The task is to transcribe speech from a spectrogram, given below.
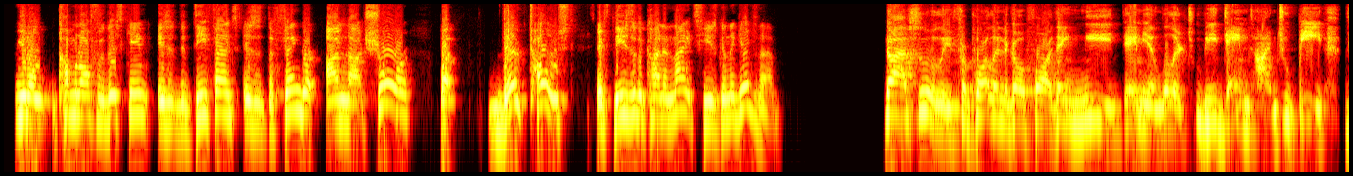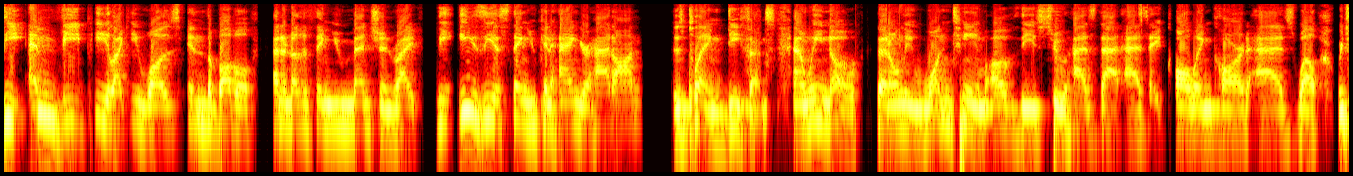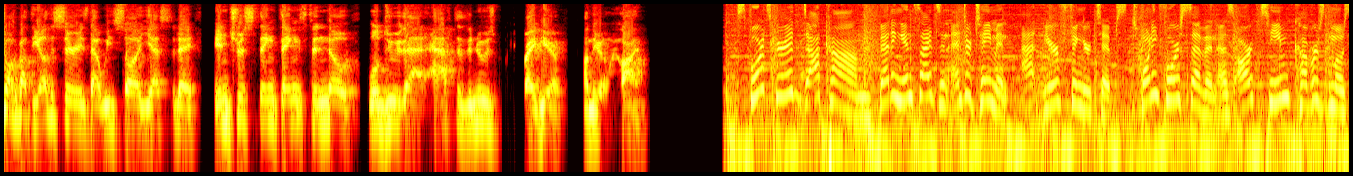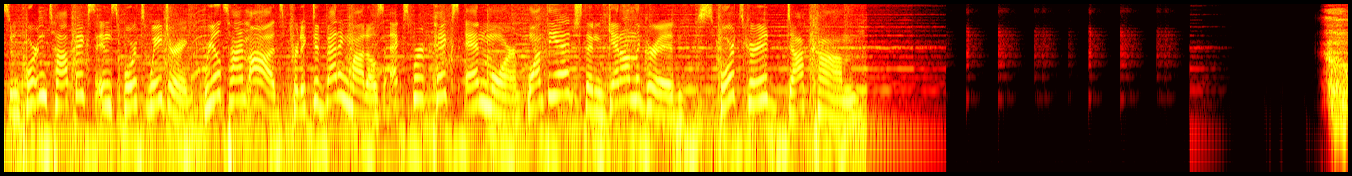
you know, coming off of this game, is it the defense? Is it the finger? I'm not sure, but they're toast if these are the kind of nights he's going to give them. No, absolutely. For Portland to go far, they need Damian Lillard to be Dame time, to be the MVP like he was in the bubble. And another thing you mentioned, right? The easiest thing you can hang your hat on is playing defense. And we know that only one team of these two has that as a calling card as well. We talk about the other series that we saw yesterday. Interesting things to note. We'll do that after the news right here on the early line. SportsGrid.com. Betting insights and entertainment at your fingertips 24 7 as our team covers the most important topics in sports wagering real time odds, predictive betting models, expert picks, and more. Want the edge? Then get on the grid. SportsGrid.com.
